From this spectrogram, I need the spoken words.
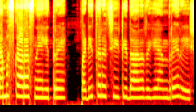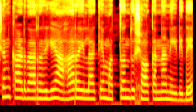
ನಮಸ್ಕಾರ ಸ್ನೇಹಿತರೆ. ಪಡಿತರ ಚೀಟಿದಾರರಿಗೆ ಅಂದ್ರೆ ರೇಷನ್ ಕಾರ್ಡ್ದಾರರಿಗೆ ಆಹಾರ ಇಲಾಖೆ ಮತ್ತೊಂದು ಶಾಕ್ ಅನ್ನ ನೀಡಿದೆ.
